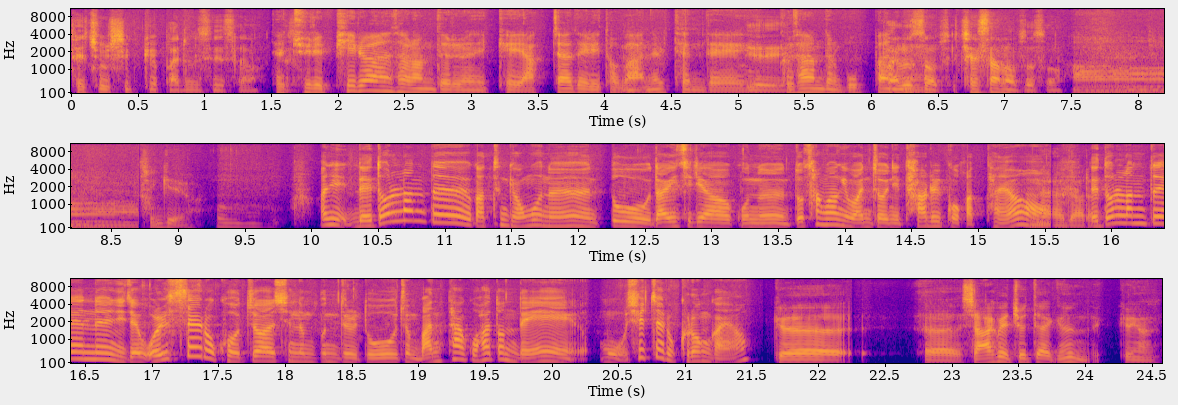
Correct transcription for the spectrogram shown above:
대출 쉽게 받을 수 있어요. 대출이 필요한 사람들은 이렇게 약자들이 더 많을 텐데 예, 예. 그 사람들은 못 받는 받을 수 없어요. 재산 없어서. 아, 신기해요. 아니 네덜란드 같은 경우는 또 나이지리아하고는 또 상황이 완전히 다를 것 같아요. 네, 다르죠. 네덜란드에는 이제 월세로 거주하시는 분들도 좀 많다고 하던데 뭐 실제로 그런가요? 그 어, 사회 주택은 그냥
